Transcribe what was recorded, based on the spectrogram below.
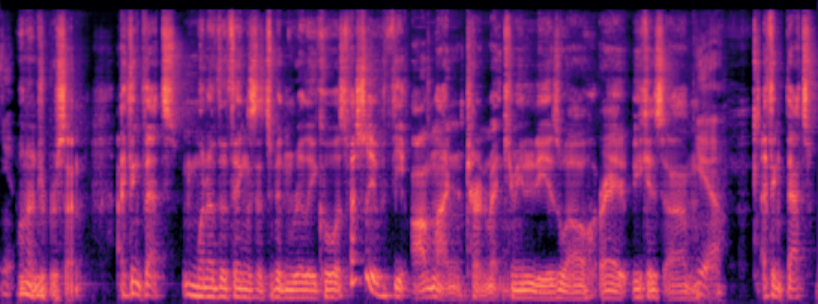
yeah, One hundred percent. I think that's one of the things that's been really cool, especially with the online tournament community as well, right? Because um, yeah, I think that's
